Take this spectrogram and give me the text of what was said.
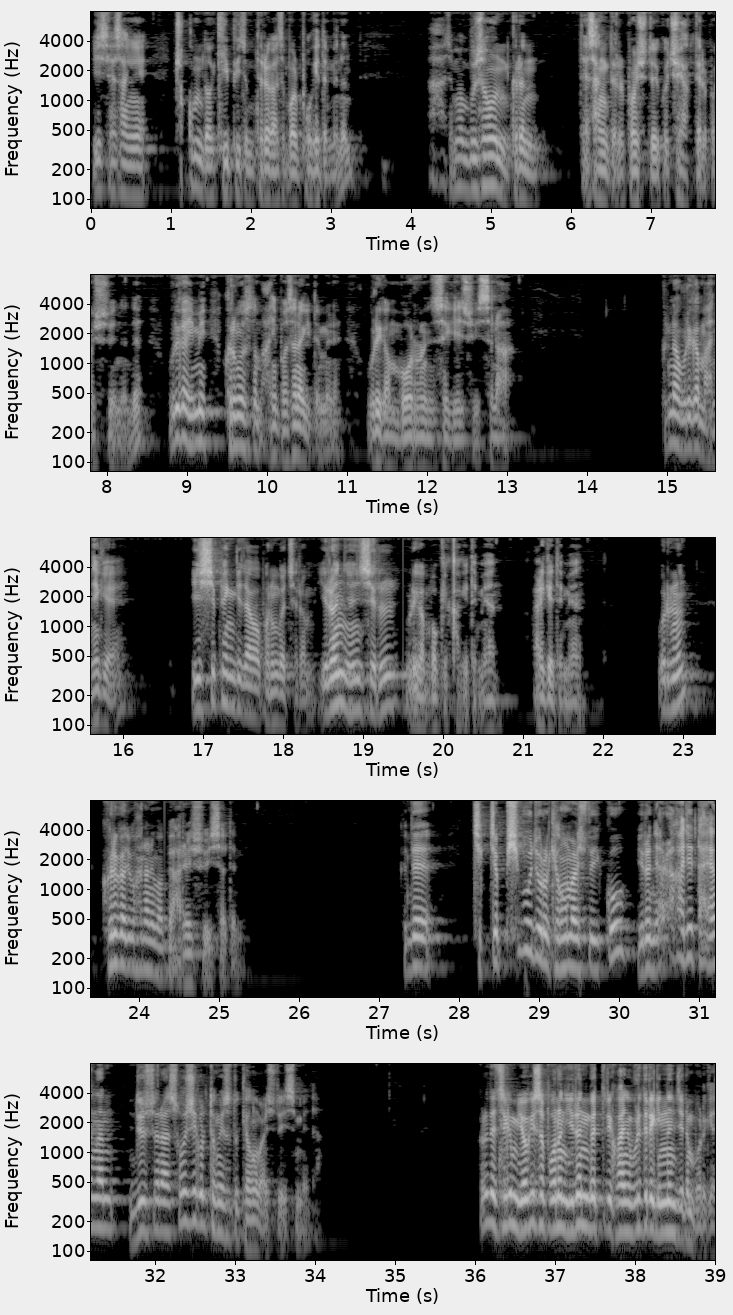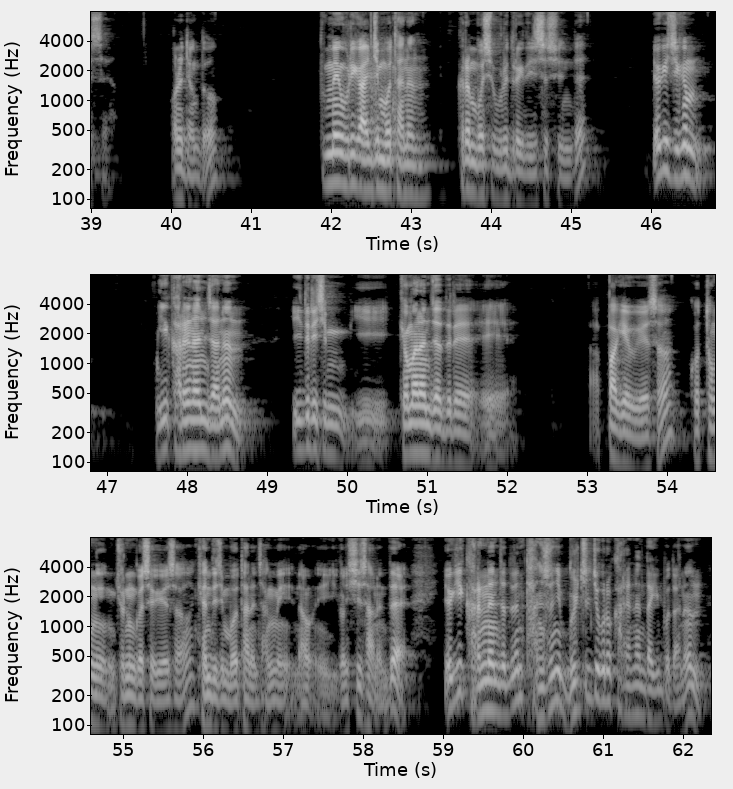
이 세상에 조금 더 깊이 좀 들어가서 뭘 보게 되면은 아 정말 무서운 그런 대상들을 볼 수도 있고 죄악들을 볼 수도 있는데 우리가 이미 그런 것에서 많이 벗어나기 때문에 우리가 모르는 세계일 수 있으나 그러나 우리가 만약에 이 시편 기자가 보는 것처럼 이런 현실을 우리가 목격하게 되면 알게 되면 우리는 그걸 가지고 하나님 앞에 아뢰 수 있어야 됩니다. 근데 직접 피부적으로 경험할 수도 있고 이런 여러 가지 다양한 뉴스나 소식을 통해서도 경험할 수도 있습니다. 그런데 지금 여기서 보는 이런 것들이 과연 우리들에게 있는지는 모르겠어요. 어느 정도 분명히 우리가 알지 못하는 그런 모습이 우리들에게도 있을 수 있는데 여기 지금 이 가련한 자는 이들이 지금 이 교만한 자들의 압박에 의해서 고통 주는 것에 의해서 견디지 못하는 장면이 나오 이걸 시사하는데 여기 가련한 자들은 단순히 물질적으로 가련한다기보다는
